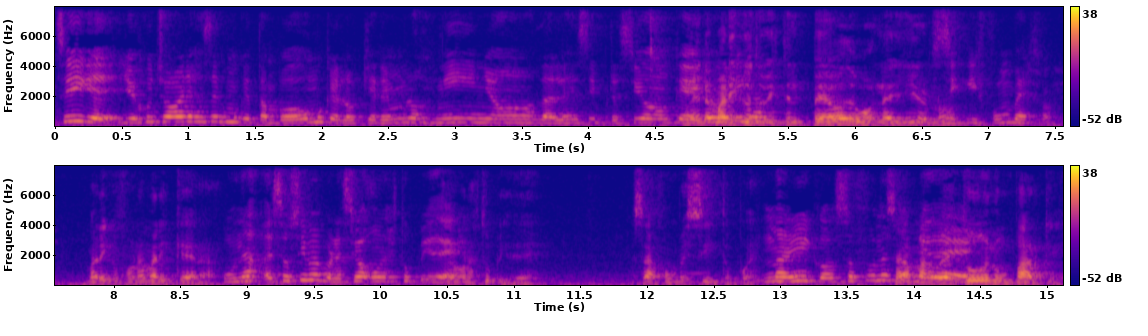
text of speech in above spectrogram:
Sí, que yo he escuchado varias veces como que tampoco como que lo quieren los niños, darles esa impresión que Bueno, marico, digan- tuviste el peo de Buzz Lightyear, ¿no? Sí, y fue un beso. Marico, fue una mariquera. Una, eso sí me pareció una estupidez. Fue una estupidez. O sea, fue un besito, pues. Marico, eso fue una O sea, más estupidez. ves tú en un parque.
